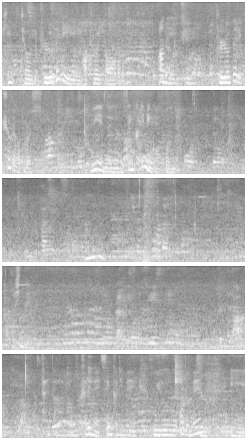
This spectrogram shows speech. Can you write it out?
비- 저기 블루베리가 들어있다고 하거든요. 안에 이렇게 블루베리 퓨레가 들어있어요. 위에는 생크림인 것 같거든요. 음. 맛있네요. 달달한 크림에 생크림에 우유 얼음에 이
